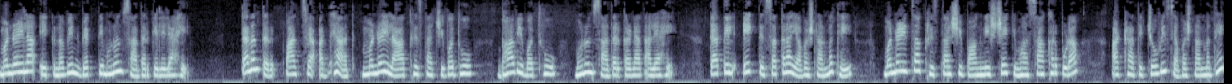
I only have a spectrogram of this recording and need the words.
मंडळीला एक नवीन व्यक्ती म्हणून सादर केलेले आहे. त्यानंतर पाचव्या अध्यायात मंडळीला ख्रिस्ताची वधू भावी वधू म्हणून सादर करण्यात आले आहे. त्यातील एक ते सतरा या वचनांमध्ये मंडळीचा ख्रिस्ताशी बांग निश्चय किंवा साखरपुडा अठरा ते चोवीस या वचनांमध्ये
